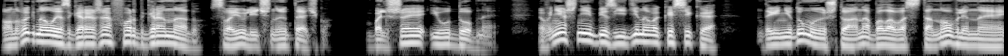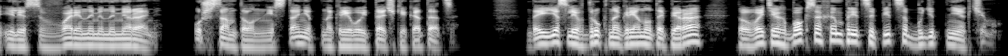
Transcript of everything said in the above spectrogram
Он выгнал из гаража Форд Гранаду, свою личную тачку. Большая и удобная. Внешне без единого косяка, да и не думаю, что она была восстановленная или с вваренными номерами. Уж сам-то он не станет на кривой тачке кататься. Да и если вдруг нагрянут опера, то в этих боксах им прицепиться будет не к чему.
